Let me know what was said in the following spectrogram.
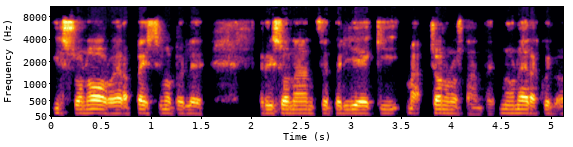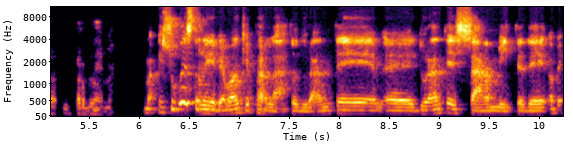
il sonoro era pessimo per le risonanze, per gli echi, ma ciò nonostante non era quello il problema. Ma su questo noi abbiamo anche parlato durante, eh, durante il summit, de, vabbè,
